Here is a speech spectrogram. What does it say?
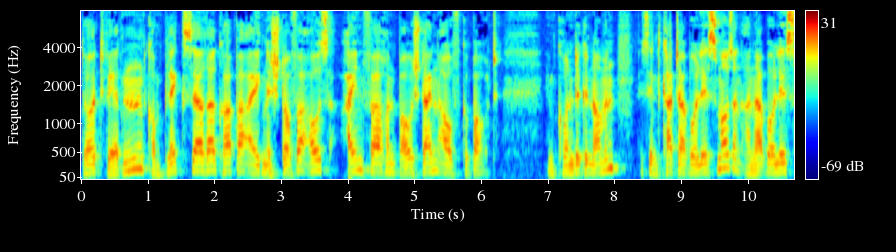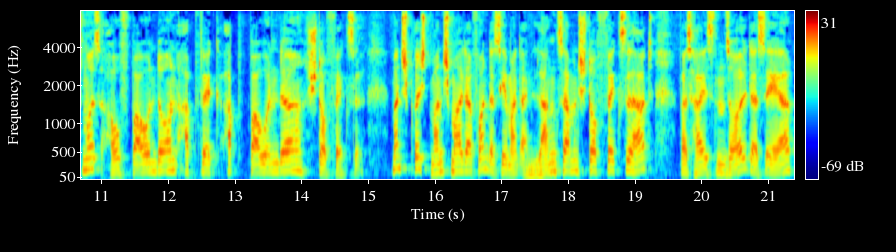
Dort werden komplexere körpereigene Stoffe aus einfachen Bausteinen aufgebaut. Im Grunde genommen sind Katabolismus und Anabolismus aufbauende und abbauende Stoffwechsel. Man spricht manchmal davon, dass jemand einen langsamen Stoffwechsel hat, was heißen soll, dass er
